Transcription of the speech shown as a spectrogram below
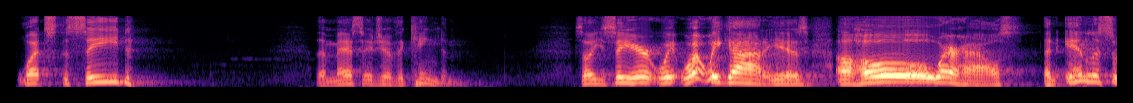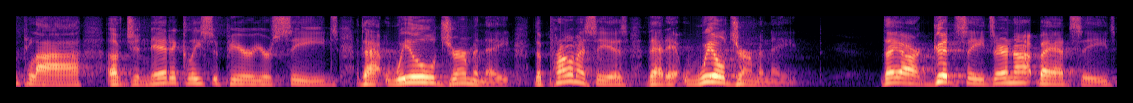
What's the seed? The message of the kingdom. So you see here, we, what we got is a whole warehouse, an endless supply of genetically superior seeds that will germinate. The promise is that it will germinate. They are good seeds, they're not bad seeds.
